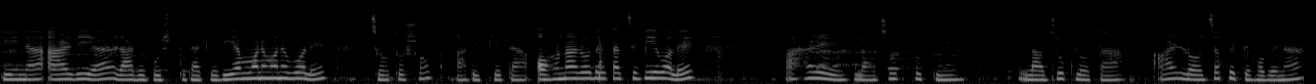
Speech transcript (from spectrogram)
টিনা আর রিয়া রাগে পুষতে থাকে। রিয়া মনে মনে বলে, যত সব আদিক্ষেতা অহনা রোদের কাছে গিয়ে বলে, আহারে, লাজুক পতি, লাজুক লতা, আর লজ্জা পেতে হবে না।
